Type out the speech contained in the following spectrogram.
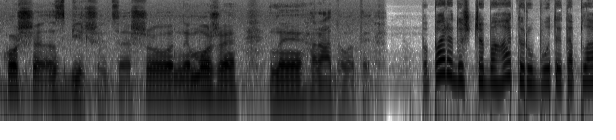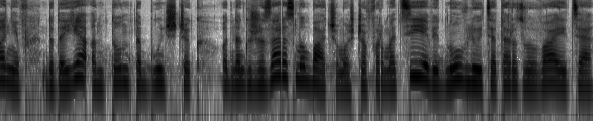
також збільшується, що не може не радувати. Попереду ще багато роботи та планів, додає Антон Табунщик. Однак вже зараз ми бачимо, що фармація відновлюється та розвивається,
